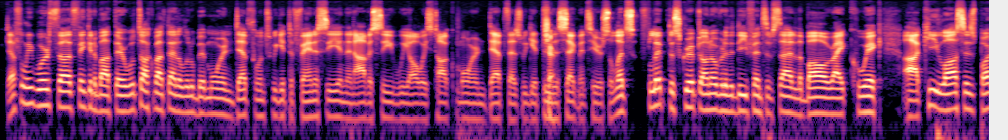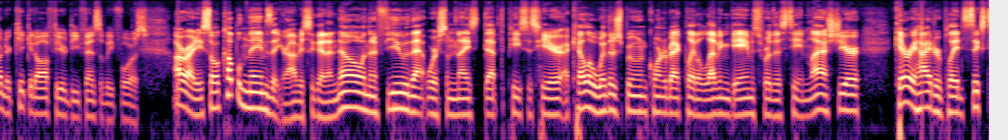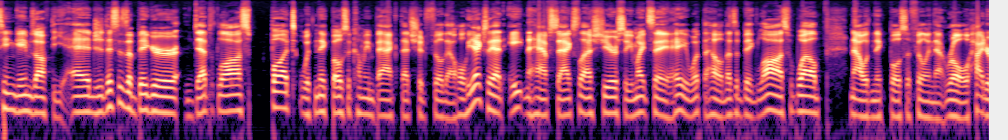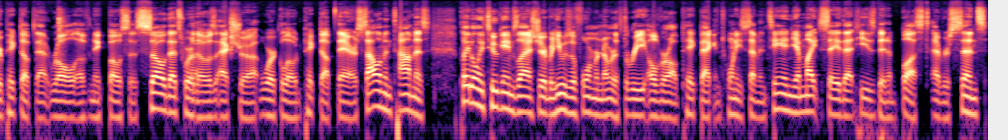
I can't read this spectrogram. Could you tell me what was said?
definitely worth uh, thinking about there. We'll talk about that a little bit more in depth once we get to fantasy, and then obviously we always talk more in depth as we get through sure. the segments here. So let's flip the script on over to the defensive side of the ball right quick. Uh, key losses, partner, kick it off here defensively for us. Alrighty, so a couple names that you're obviously gonna know, and then a few that were some nice depth pieces here. Ahkello Witherspoon, cornerback, played 11 games for this team last year. Kerry Hyder played 16 games off the edge. This is a bigger depth loss, but with Nick Bosa coming back, that should fill that hole. He actually had eight and a half sacks last year, so you might say, hey, what the hell? That's a big loss. Well, now with Nick Bosa filling that role, Hyder picked up that role of Nick Bosa, so that's where right. those extra workload picked up there. Solomon Thomas played only two games last year, but he was a former number three overall pick back in 2017. You might say that he's been a bust ever since.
